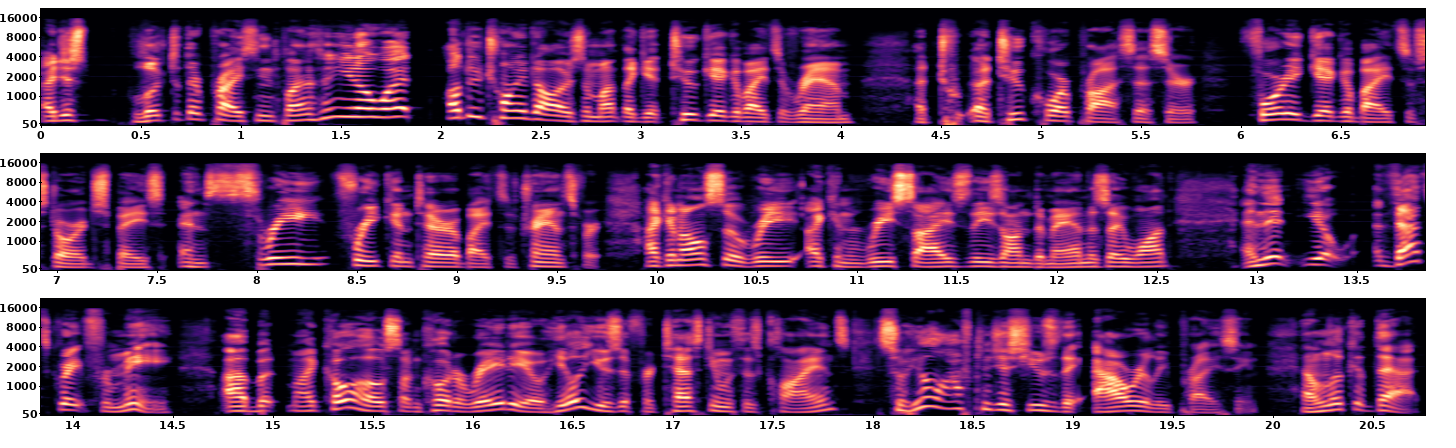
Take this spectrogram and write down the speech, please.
I just looked at their pricing plan and said, you know what? I'll do $20 a month. I get two gigabytes of RAM, a two core processor, 40 gigabytes of storage space, and three freaking terabytes of transfer. I can also re I can resize these on demand as I want. And then, you know, that's great for me. Uh, but my co host on Coder Radio, he'll use it for testing with his clients. So he'll often just use the hourly pricing. And look at that.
